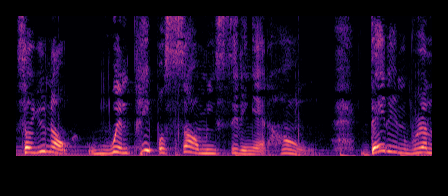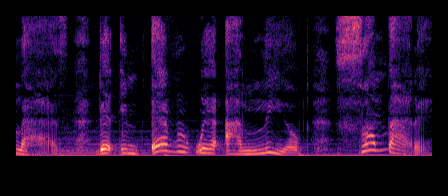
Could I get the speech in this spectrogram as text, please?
So, you know, when people saw me sitting at home, they didn't realize that in everywhere I lived, somebody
